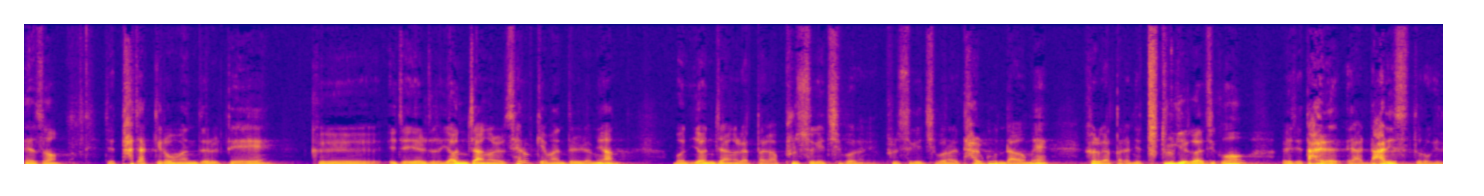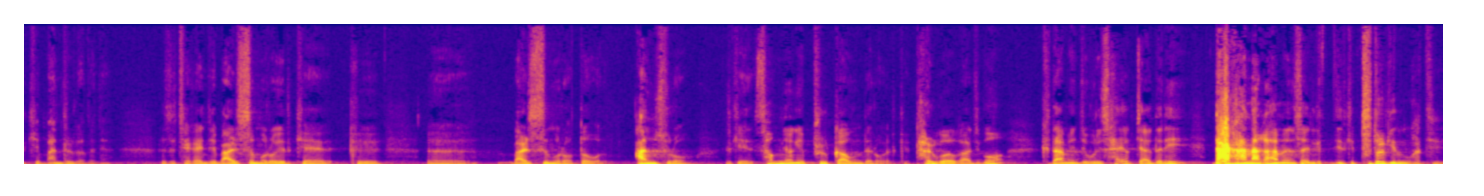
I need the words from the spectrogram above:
음. 그래서 이제 타작기로 만들 때에 그 이제 예를 들어서 연장을 새롭게 만들려면 뭐 연장을 갖다가 불 속에 집어넣어요. 불 속에 집어넣어 달군 다음에 그걸 갖다가 이제 두들겨 가지고 이제 날 날이 쓰도록 이렇게 만들거든요. 그래서 제가 이제 말씀으로 이렇게 그 어, 말씀으로 또 안수로 이렇게 성령의 불 가운데로 이렇게 달궈 가지고 그 다음에 이제 우리 사역자들이 나가 나가 하면서 이렇게, 이렇게 두들기는 것 같아요.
